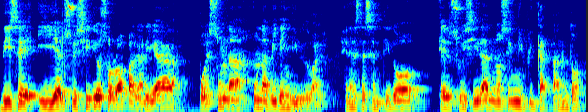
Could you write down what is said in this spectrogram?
Dice, y el suicidio solo apagaría pues una, una vida individual. En este sentido, el suicida no significa tanto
